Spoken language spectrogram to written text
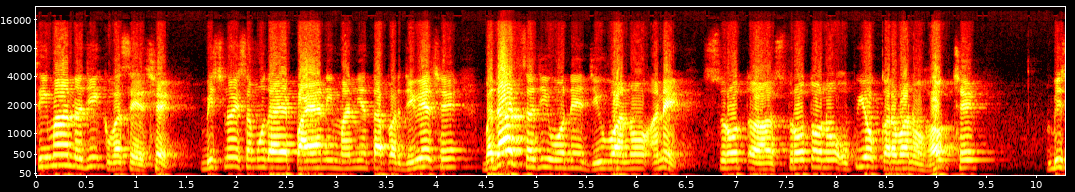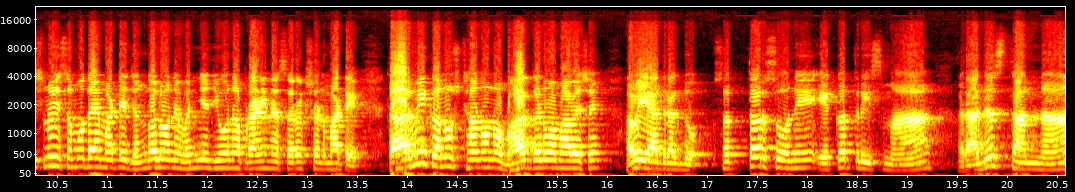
સીમા નજીક વસે છે. બિશ્નોઈ સમુદાય પાયાની માન્યતા પર જીવે છે. બધા જ સજીવોને જીવવાનો અને સ્ત્રોત સ્ત્રોતોનો ઉપયોગ કરવાનો હક છે. બિશ્નોઈ સમુદાય માટે જંગલો અને વન્યજીવોના પ્રાણીના સંરક્ષણ માટે ધાર્મિક અનુષ્ઠાનોનો ભાગ ગણવામાં આવે છે. હવે યાદ રાખજો, સત્તરસો ને એકત્રીસમાં રાજસ્થાનના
